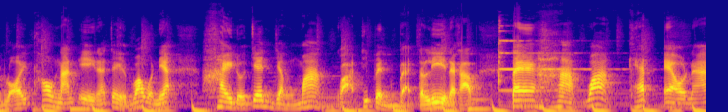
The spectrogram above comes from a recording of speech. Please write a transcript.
300 เท่านั้นเองนะจะเห็นว่าวันนี้ไฮโดรเจนยังมากกว่าที่เป็นแบตเตอรี่นะครับแต่หากว่า Cat L นะ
